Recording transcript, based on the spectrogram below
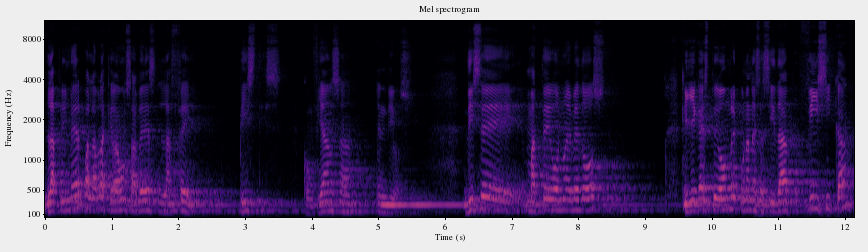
La primera palabra que vamos a ver es la fe, pistis, confianza en Dios. Dice Mateo 9:2 que llega este hombre con una necesidad física,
